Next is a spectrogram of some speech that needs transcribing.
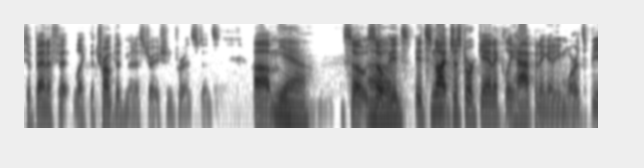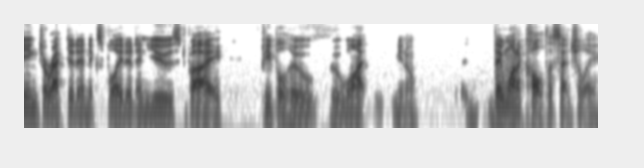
to benefit like the Trump administration, for instance. Um, yeah. So so Um, it's it's not just organically happening anymore. It's being directed and exploited and used by people who who want you know they want a cult essentially.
